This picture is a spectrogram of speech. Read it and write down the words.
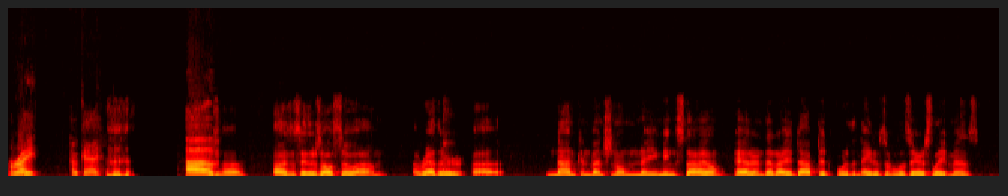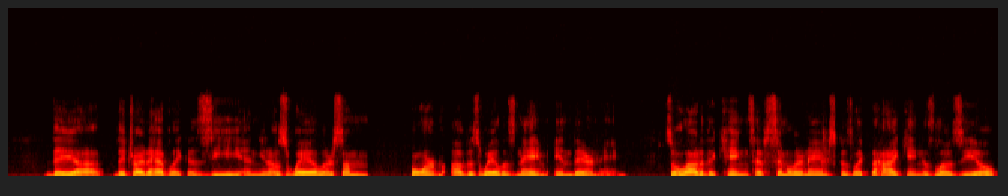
right. Okay. um, uh, I was gonna say there's also um, a rather uh, non-conventional naming style pattern that I adopted for the natives of Lazaris Laitmaz. They uh, they try to have like a Z and you know Zwale or some form of Essuela's name in their name. So a lot of the kings have similar names because like the High King is Loziel,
